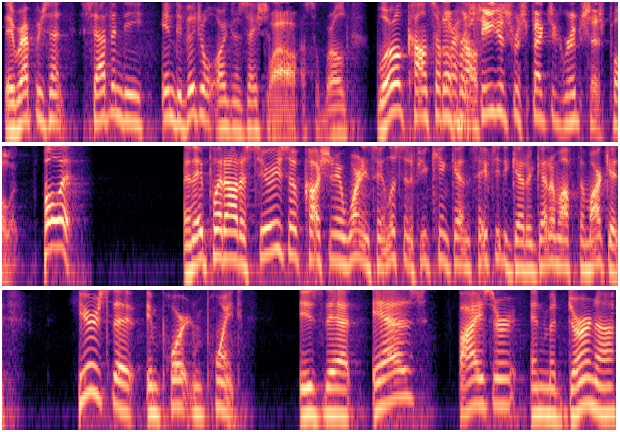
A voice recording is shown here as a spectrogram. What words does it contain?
They represent 70 individual organizations wow. across the world. World Council so for Health. Health. The prestigious, respected group says pull it. Pull it. And they put out a series of cautionary warnings saying, listen, if you can't get in safety together, get them off the market. Here's the important point is that as Pfizer and Moderna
